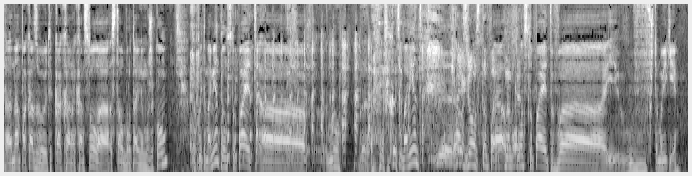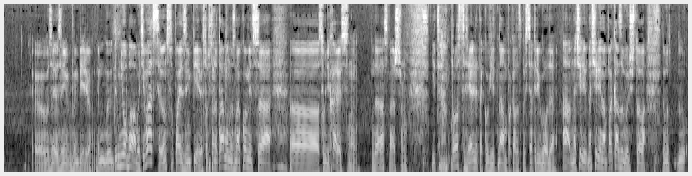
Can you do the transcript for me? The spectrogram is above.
Э, Нам показывают, как Хан, Хан Соло стал брутальным мужиком. В какой-то момент он вступает, ну, э, в какой-то момент Как же он вступает? он, Ну-ка. он вступает в, в штурмовики э, за- за- в империю. У него была мотивация, он вступает за империю. Собственно, там он и знакомится э, с Уди Харрисоном. Да, с нашим. И там просто реально такой Вьетнам показывают спустя три года. А, вначале, вначале нам показывают, что вот, ну,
